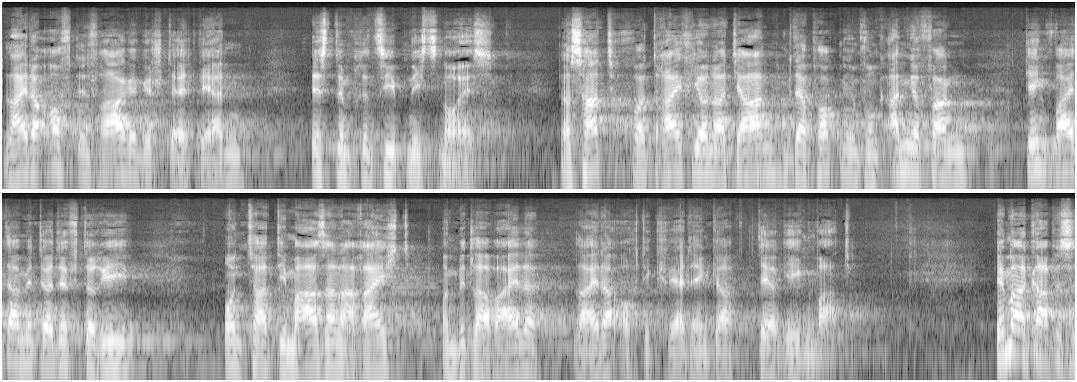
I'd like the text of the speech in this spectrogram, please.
leider oft in Frage gestellt werden, ist im Prinzip nichts Neues. Das hat vor 300, 400 Jahren mit der Pockenimpfung angefangen, ging weiter mit der Diphtherie und hat die Masern erreicht und mittlerweile leider auch die Querdenker der Gegenwart. Immer gab es,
